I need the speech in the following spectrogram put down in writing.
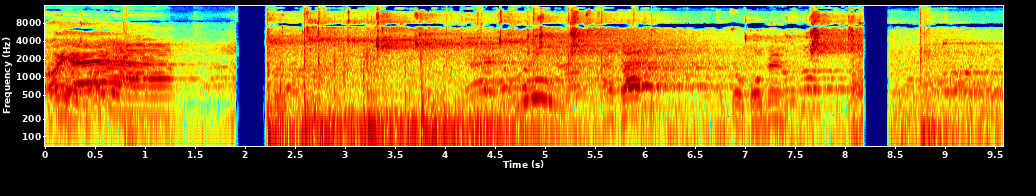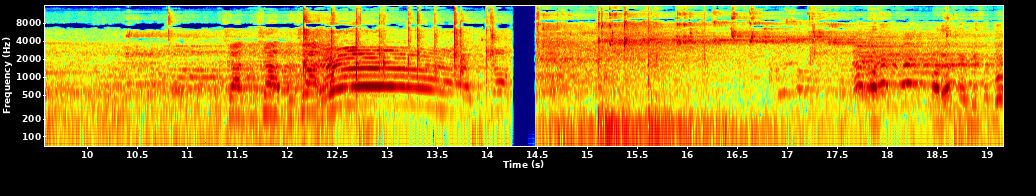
Oh yeah. Oh yeah. Nice pass. Let's go. Good shot, good shot, good shot. Yeah! Padahal kayak gitu dia.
